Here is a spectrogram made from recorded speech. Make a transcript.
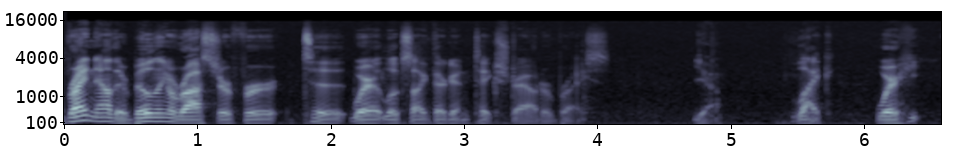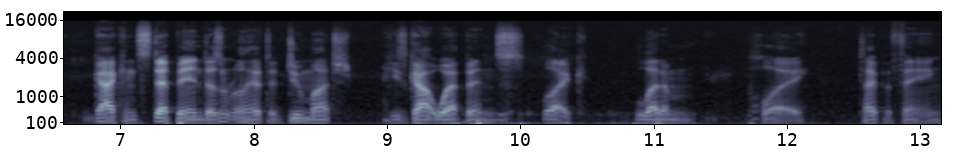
right now. They're building a roster for to where it looks like they're going to take Stroud or Bryce. Yeah. like where he guy can step in, doesn't really have to do much. He's got weapons, like let him play, type of thing.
